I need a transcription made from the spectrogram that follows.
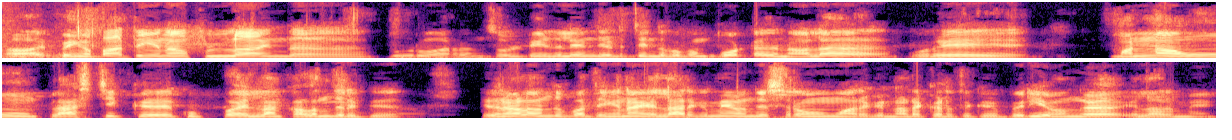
ஆஹ் இப்ப இங்க பாத்தீங்கன்னா ஃபுல்லா இந்த தூர் வரன்னு சொல்லிட்டு இதுல இருந்து எடுத்து இந்த பக்கம் போட்டதுனால ஒரே மண்ணாவும் பிளாஸ்டிக் குப்பை எல்லாம் கலந்துருக்கு. இதனால வந்து பாத்தீங்கன்னா எல்லாருக்குமே வந்து சிரமமா இருக்கு நடக்கிறதுக்கு. பெரியவங்க எல்லாருமே.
